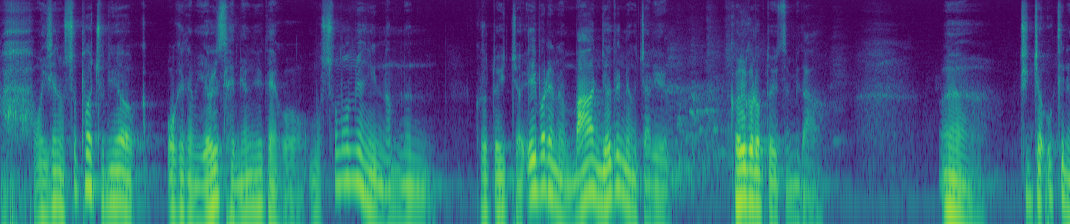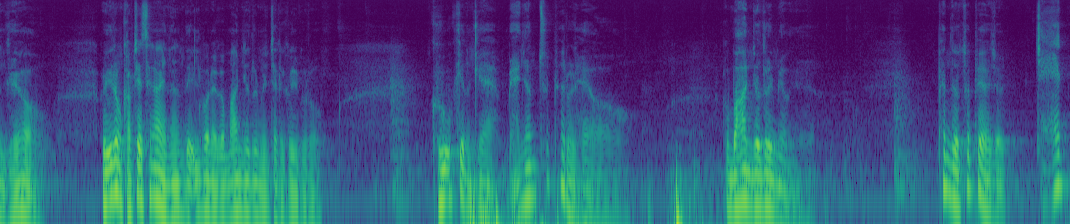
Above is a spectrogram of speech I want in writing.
아, 뭐 이제는 슈퍼주니어 오게 되면 13명이 되고 뭐 20명이 넘는 그룹도 있죠. 일본에는 48명짜리 걸그룹도 있습니다. 예, 진짜 웃기는 게요. 그 이름 갑자기 생각이 나는데 일본에 그 48명짜리 걸그룹. 그 웃기는 게 매년 투표를 해요. 그 48명이에요. 팬들 투표해야죠. 제일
